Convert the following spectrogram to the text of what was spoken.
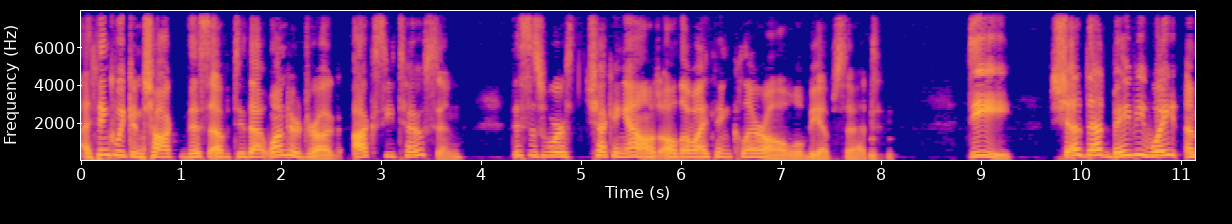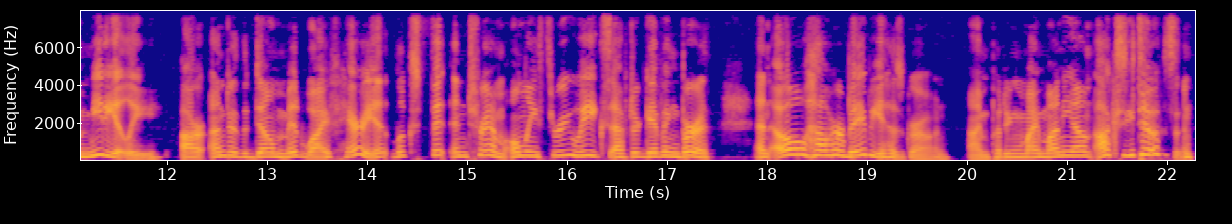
I think we can chalk this up to that wonder drug, oxytocin. This is worth checking out, although I think Clairol will be upset. D. Shed that baby weight immediately. Our under the dome midwife, Harriet, looks fit and trim only three weeks after giving birth. And oh, how her baby has grown. I'm putting my money on oxytocin.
